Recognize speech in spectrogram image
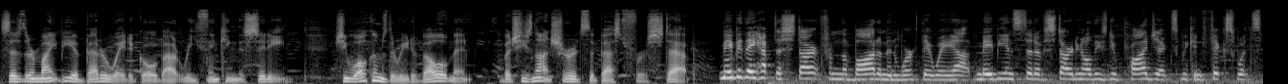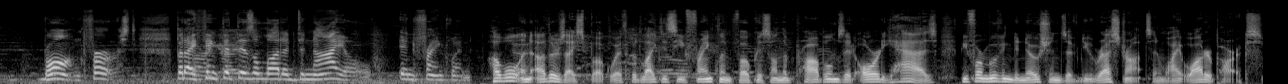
says there might be a better way to go about rethinking the city. She welcomes the redevelopment, but she's not sure it's the best first step. Maybe they have to start from the bottom and work their way up. Maybe instead of starting all these new projects, we can fix what's wrong first. But I think that there's a lot of denial in Franklin. Hubble and others I spoke with would like to see Franklin focus on the problems it already has before moving to notions of new restaurants and whitewater parks.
